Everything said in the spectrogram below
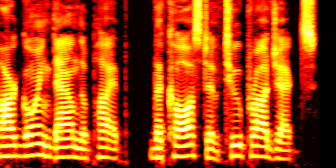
are going down the pipe, the cost of two projects.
